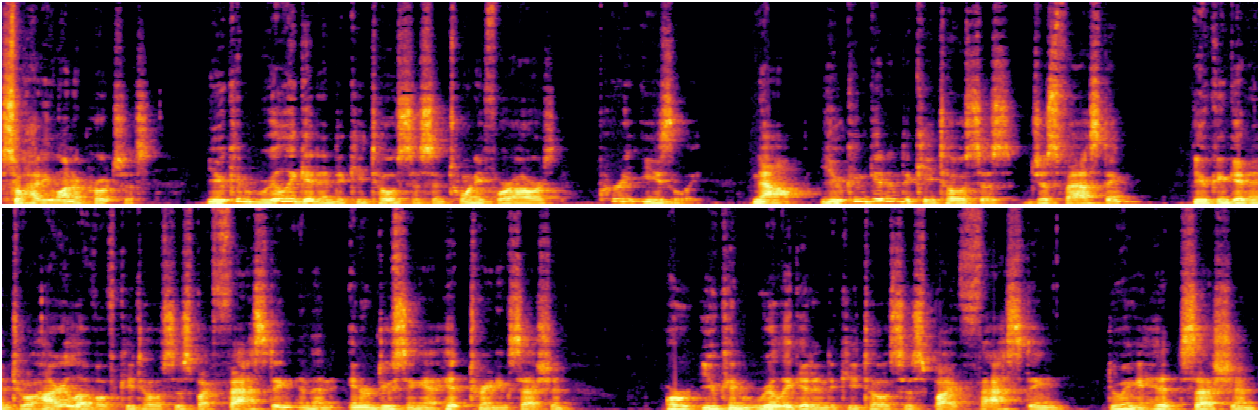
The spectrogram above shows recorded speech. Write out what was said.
So, how do you want to approach this? You can really get into ketosis in 24 hours pretty easily. Now, you can get into ketosis just fasting, You can get into a higher level of ketosis by fasting and then introducing a HIT training session. Or you can really get into ketosis by fasting, doing a HIT session,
